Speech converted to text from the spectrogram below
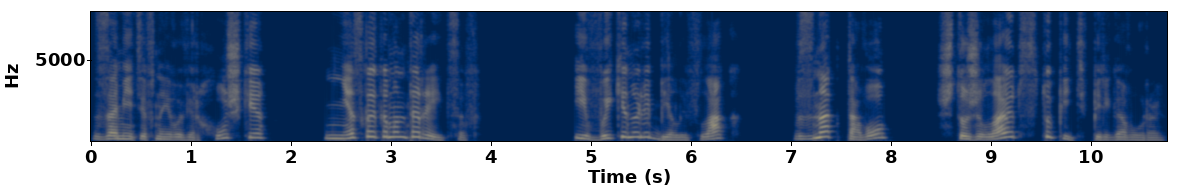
заметив на его верхушке несколько монтерейцев, и выкинули белый флаг в знак того, что желают вступить в переговоры.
